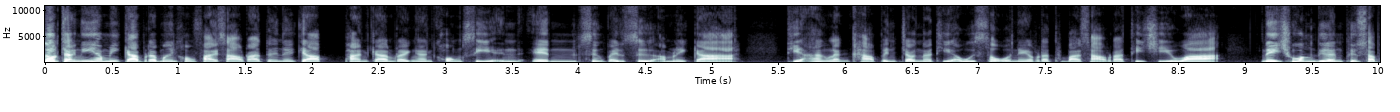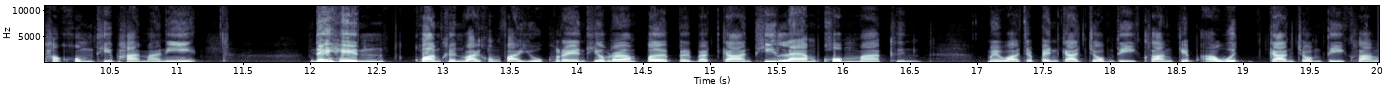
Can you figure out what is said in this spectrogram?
นอกจากนี้ยังมีการประเมินของฝ่ายสหรัฐด้วยนะครับ ผ่านการรายงานของ CNN ซึ่งเป็นสื่ออเมริกา ที่อ้างแหล่งข่าวเป็นเจ้าหน้าที่อาวุโสในรัฐบาลสหรัฐที่ชี้ว่า ในช่วงเดือนพฤษภาคมที่ผ่านมานี้ ได้เห็นความเคลื่อนไหวของฝ่ายยูเครนที่เริ่มเปิดปฏิบัติการที่แหลมคมมากขึ้น ไม่ว่าจะเป็นการโจมตีคลังเก็บอาวุธ การโจมตีคลัง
